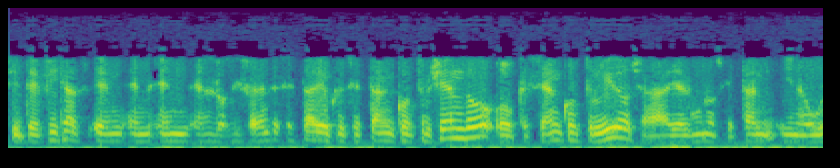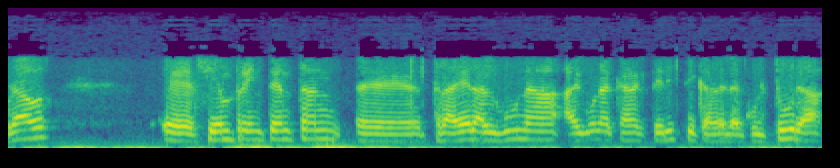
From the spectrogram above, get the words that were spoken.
si te fijas en, en, en, los diferentes estadios que se están construyendo o que se han construido, ya hay algunos que están inaugurados, eh, siempre intentan eh, traer alguna alguna característica de la cultura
